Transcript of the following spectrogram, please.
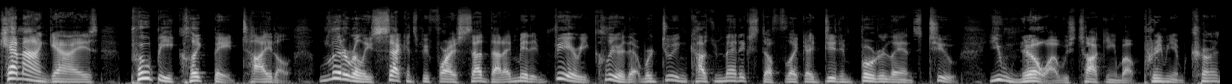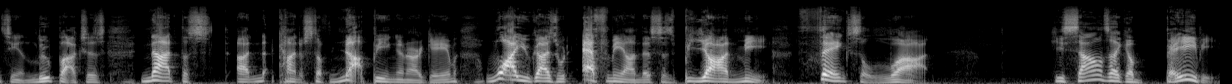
Come on, guys. Poopy clickbait title. Literally seconds before I said that, I made it very clear that we're doing cosmetic stuff like I did in Borderlands 2. You know I was talking about premium currency and loot boxes, not the uh, kind of stuff not being in our game. Why you guys would F me on this is beyond me. Thanks a lot. He sounds like a baby.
